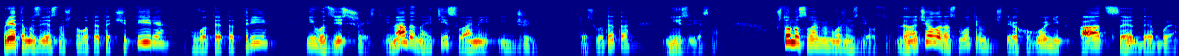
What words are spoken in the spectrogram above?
При этом известно, что вот это 4, вот это 3 и вот здесь 6. И надо найти с вами и. То есть вот это неизвестно. Что мы с вами можем сделать? Для начала рассмотрим четырехугольник ACDB.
